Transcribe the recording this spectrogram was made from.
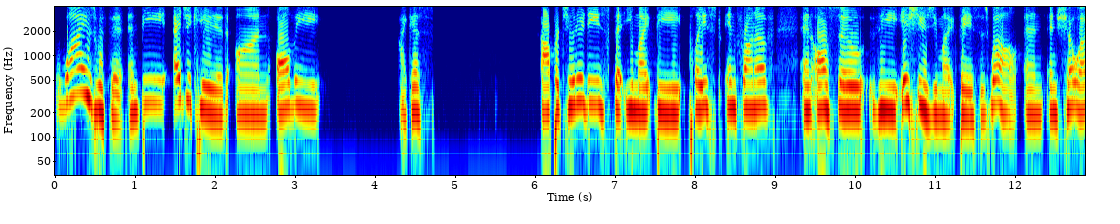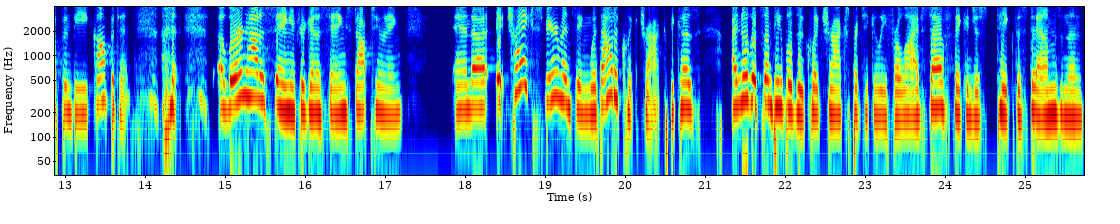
wise with it and be educated on all the I guess, opportunities that you might be placed in front of and also the issues you might face as well and and show up and be competent. Learn how to sing if you're going to sing stop tuning. And uh, it, try experimenting without a click track because i know that some people do click tracks particularly for live stuff. They can just take the stems and then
